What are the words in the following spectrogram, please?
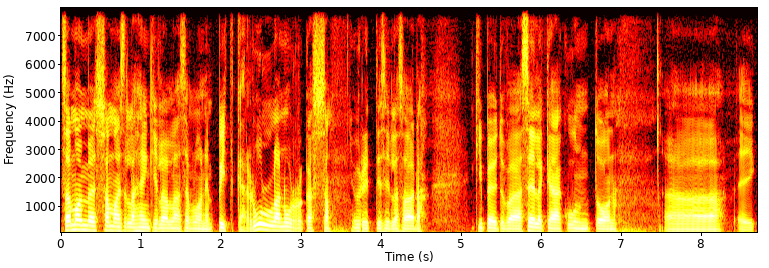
Samoin myös samaisella henkilöllä on sellainen pitkä rullanurkassa. Yritti sillä saada kipeytyvää selkää kuntoon. Ää, ei,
